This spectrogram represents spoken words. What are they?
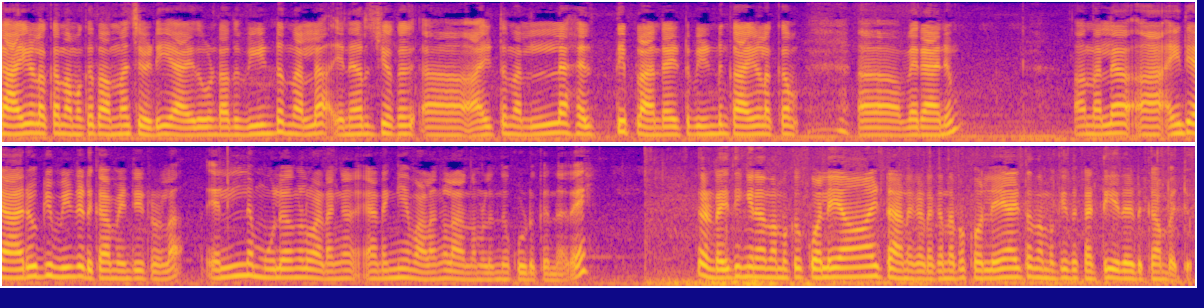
കായ്കളൊക്കെ നമുക്ക് തന്ന ചെടി ആയതുകൊണ്ട് അത് വീണ്ടും നല്ല എനർജിയൊക്കെ ആയിട്ട് നല്ല ഹെൽത്തി പ്ലാന്റ് ആയിട്ട് വീണ്ടും കായ്കളൊക്കെ വരാനും നല്ല അതിന്റെ ആരോഗ്യം വീണ്ടെടുക്കാൻ വേണ്ടിയിട്ടുള്ള എല്ലാ മൂലകങ്ങളും അടങ്ങ അടങ്ങിയ വളങ്ങളാണ് നമ്മൾ ഇന്ന് കൊടുക്കുന്നത്. ഇതുണ്ട് ഇതിങ്ങനെ നമുക്ക് കൊലയായിട്ടാണ് കിടക്കുന്നത്. അപ്പോൾ കൊലയായിട്ട് നമുക്കിത് കട്ട് ചെയ്തെടുക്കാൻ പറ്റും.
